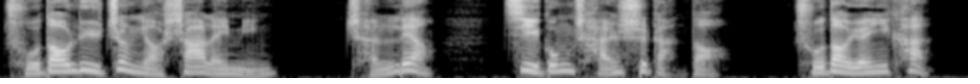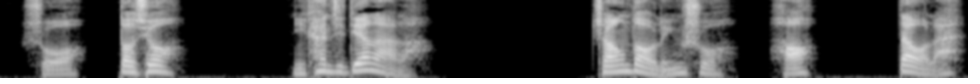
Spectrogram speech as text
楚道律正要杀雷鸣，陈亮、济公禅师赶到。楚道元一看，说：“道兄，你看祭颠来了。”张道陵说：“好，带我来。”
